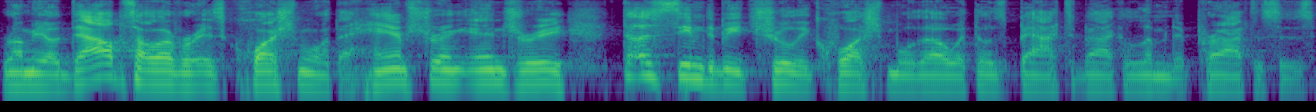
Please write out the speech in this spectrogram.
Romeo Doubs, however, is questionable with a hamstring injury. Does seem to be truly questionable, though, with those back to back limited practices.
